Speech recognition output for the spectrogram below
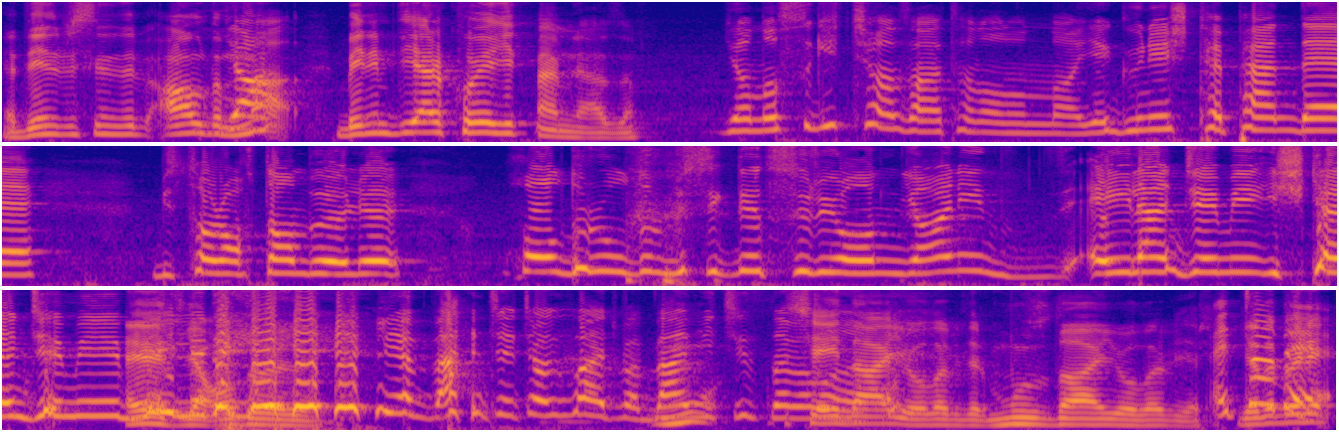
Ya deniz bisikletini aldım Ya- mı benim diğer koya gitmem lazım. Ya nasıl gideceksin zaten onunla? Ya güneş tepende, bir taraftan böyle holdur uldur bisiklet sürüyorsun. Yani eğlence mi, işkence mi Evet belli ya değil. da öyle. ya bence çok saçma. Ben Mu- hiç istemem Şey onu. daha iyi olabilir. Muz daha iyi olabilir. E, ya da tabii. böyle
